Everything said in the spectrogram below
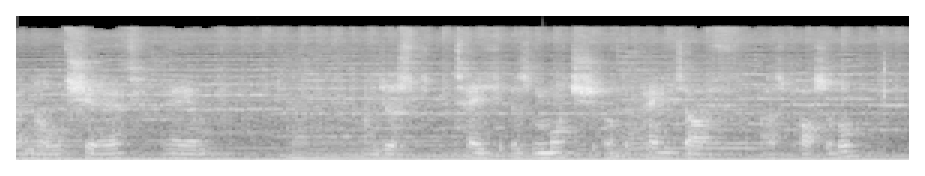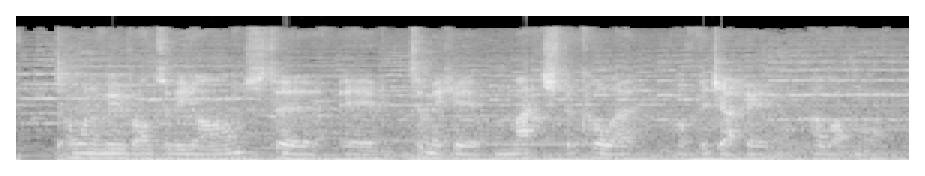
an old shirt um, and just take as much of the paint off as possible. I want to move on to the arms to, um, to make it match the colour of the jacket a lot more.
